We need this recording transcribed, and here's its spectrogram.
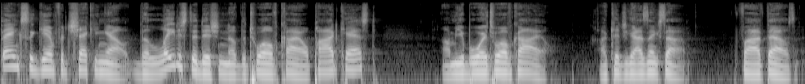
thanks again for checking out the latest edition of the 12 Kyle podcast. I'm your boy, 12 Kyle. I'll catch you guys next time. 5,000.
